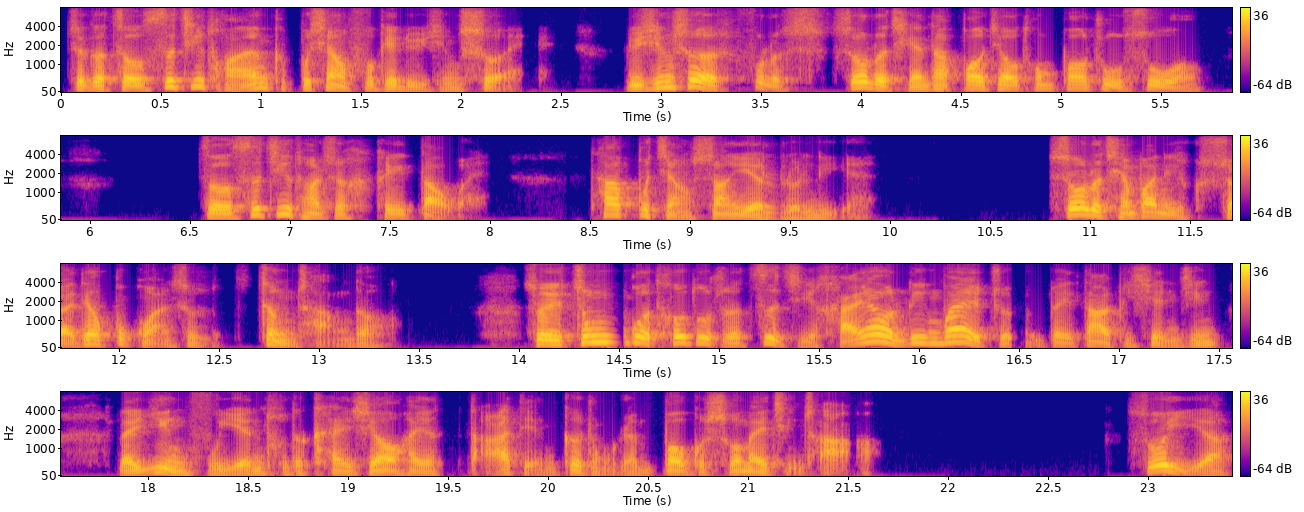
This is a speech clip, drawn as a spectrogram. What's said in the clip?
这个走私集团，可不像付给旅行社哎，旅行社付了收了钱，他包交通包住宿哦。走私集团是黑道哎，他不讲商业伦理。收了钱把你甩掉不管是正常的，所以中国偷渡者自己还要另外准备大笔现金来应付沿途的开销，还要打点各种人，包括收买警察。所以啊，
